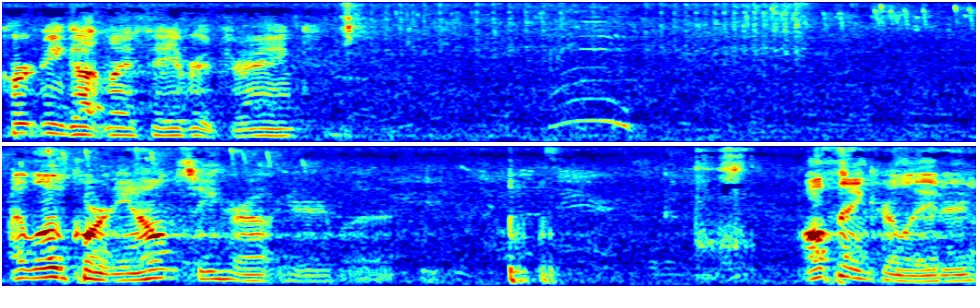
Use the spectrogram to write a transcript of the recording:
Courtney got my favorite drink. I love Courtney. I don't see her out here, but I'll thank her later.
